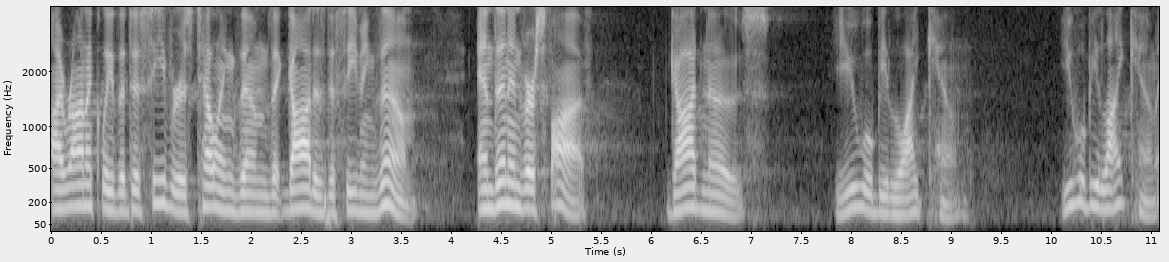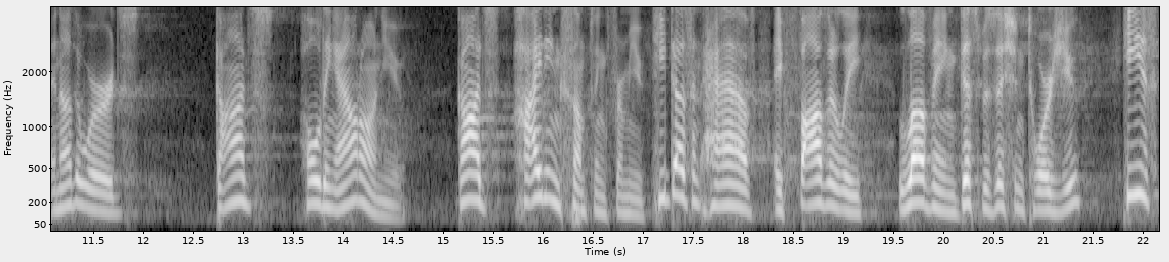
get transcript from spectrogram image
Ironically, the deceiver is telling them that God is deceiving them. And then in verse 5, God knows you will be like him. You will be like him. In other words, God's holding out on you. God's hiding something from you. He doesn't have a fatherly, loving disposition towards you. He's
